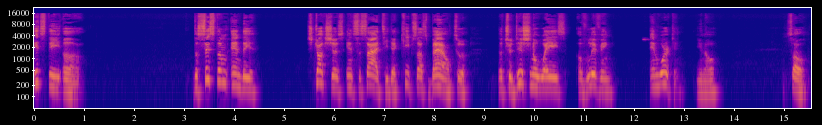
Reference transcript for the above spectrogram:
it's the uh, the system and the structures in society that keeps us bound to the traditional ways of living and working, you know. So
